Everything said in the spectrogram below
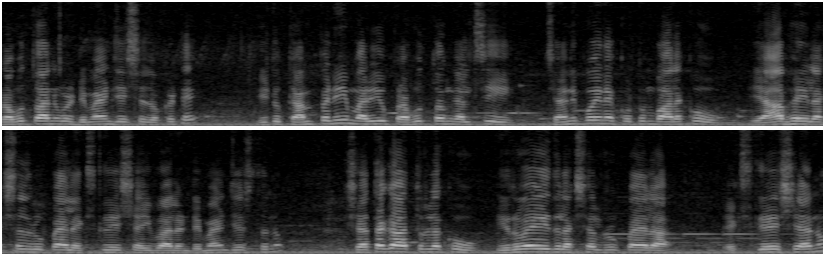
ప్రభుత్వాన్ని కూడా డిమాండ్ చేసేది ఒకటే. ఇటు కంపెనీ మరియు ప్రభుత్వం కలిసి చనిపోయిన కుటుంబాలకు యాభై లక్షల రూపాయల ఎక్స్గ్రేషియా ఇవ్వాలని డిమాండ్ చేస్తున్నాం. క్షతగాత్రులకు ఇరవై ఐదు లక్షల రూపాయల ఎక్స్గ్రేషియాను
